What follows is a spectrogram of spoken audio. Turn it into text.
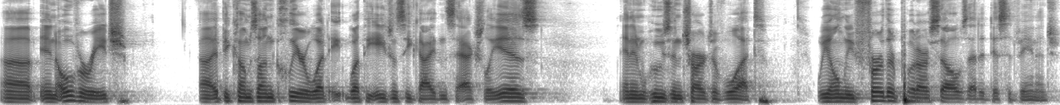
uh, in overreach, uh, it becomes unclear what, what the agency guidance actually is and in who's in charge of what. We only further put ourselves at a disadvantage.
